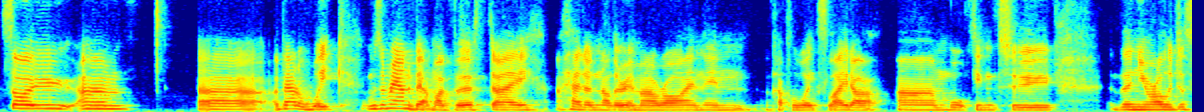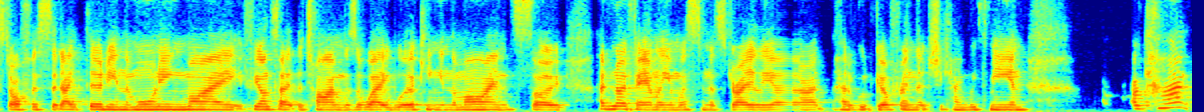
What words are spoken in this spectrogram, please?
So um, uh, about a week, it was around about my birthday. I had another MRI, and then a couple of weeks later, um, walked into the neurologist office at 8.30 in the morning my fiance at the time was away working in the mines so I had no family in western australia i had a good girlfriend that she came with me and I can't,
